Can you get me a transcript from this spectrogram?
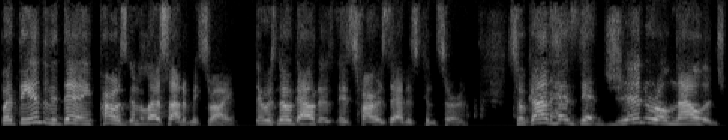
But at the end of the day, Paro is going to let us out of Mitzrayim. There was no doubt as, as far as that is concerned. So God has that general knowledge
